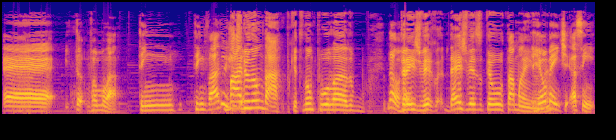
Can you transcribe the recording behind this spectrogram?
É, então, vamos lá. Tem, tem vários Mario não dá, porque tu não pula. Não, três vezes, dez vezes o teu tamanho. né? Realmente, assim,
